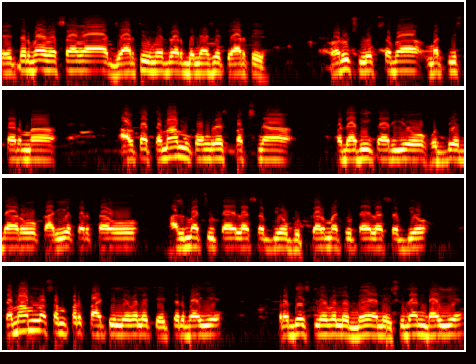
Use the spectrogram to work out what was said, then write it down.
ચૈતરભાઈ વસાવા જ્યારથી ઉમેદવાર બન્યા છે ત્યારથી ભરૂચ લોકસભા મત વિસ્તારમાં આવતા તમામ કોંગ્રેસ પક્ષના પદાધિકારીઓ, હોદ્દેદારો, કાર્યકર્તાઓ, હાલમાં ચૂંટાયેલા સભ્યો, ભૂતકાળમાં ચૂંટાયેલા સભ્યો, તમામનો સંપર્ક પાર્ટી લેવલે ચૈતરભાઈએ, પ્રદેશ લેવલે મેં અને ઈશુદાનભાઈએ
